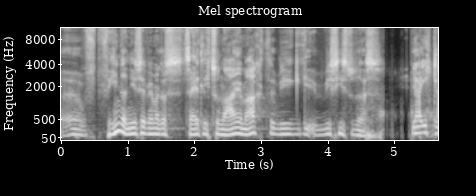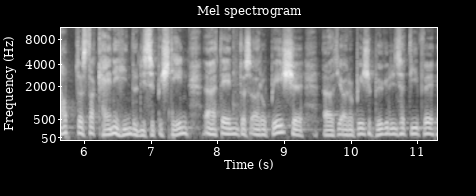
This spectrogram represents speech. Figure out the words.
äh, Verhindernisse, wenn man das zeitlich zu nahe macht? Wie, wie siehst du das? Ja, ich glaube, dass da keine Hindernisse bestehen, äh, denn das europäische, äh, die Europäische Bürgerinitiative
